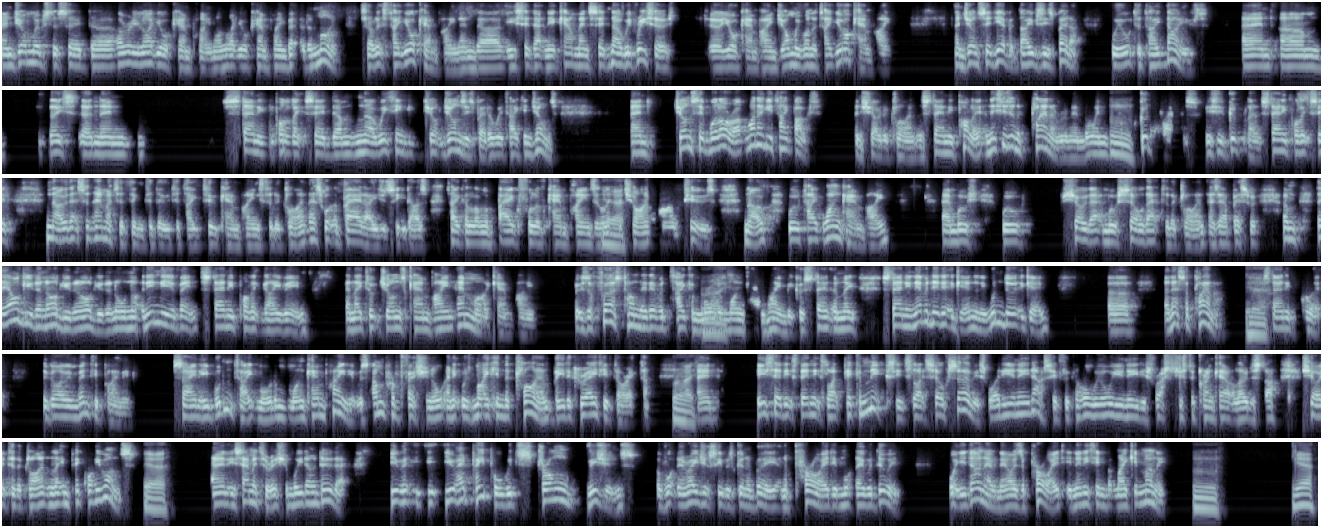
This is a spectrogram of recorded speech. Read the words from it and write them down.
and John Webster said, uh, "I really like your campaign. I like your campaign better than mine. So let's take your campaign." And uh, he said that, and the account man said, "No, we've researched uh, your campaign, John. We want to take your campaign." And John said, "Yeah, but Dave's is better. We ought to take Dave's." And um, they and then Stanley Pollitt said, um, "No, we think John, John's is better. We're taking John's." And John said, "Well, all right. Why don't you take both?" And show the client. And Stanley Pollitt, and this isn't a planner, remember, when Mm. good planners. This is good planners. Stanley Pollitt said, "No, that's an amateur thing to do to take two campaigns to the client. That's what a bad agency does. Take along a bag full of campaigns and let the client choose. No, we'll take one campaign, and we'll we'll." Show that and we'll sell that to the client as our best. Um, they argued and argued and argued and all not. And in the event, Stanley Pollitt gave in, and they took John's campaign and my campaign. It was the first time they'd ever taken more Right. than one campaign because Stan and they Stanley never did it again, and he wouldn't do it again. Uh, and that's a planner, Yeah. Stanley Pollitt, the guy who invented planning, saying he wouldn't take more than one campaign. It was unprofessional, and it was making the client be the creative director. Right. And he said it's then it's like pick and mix. It's like self-service. Why do you need us? If the, all, we, all you need is for us just to crank out a load of stuff, show it to the client, and let him pick what he wants. Yeah. And it's amateurish, and we don't do that. You you had people with strong visions of what their agency was going to be and a pride in what they were doing. What you don't have now is a pride in anything but making money, Mm. Yeah.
